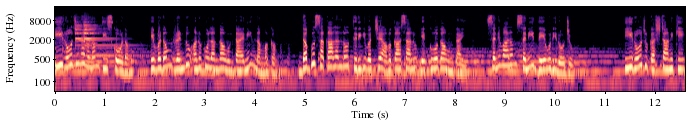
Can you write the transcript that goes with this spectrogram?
ఈ రోజున రుణం తీసుకోవడం ఇవ్వడం రెండు అనుకూలంగా ఉంటాయని నమ్మకం. డబ్బు సకాలంలో తిరిగి వచ్చే అవకాశాలు ఎక్కువగా ఉంటాయి. శనివారం శని దేవుడి రోజు. ఈ రోజు కష్టానికి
